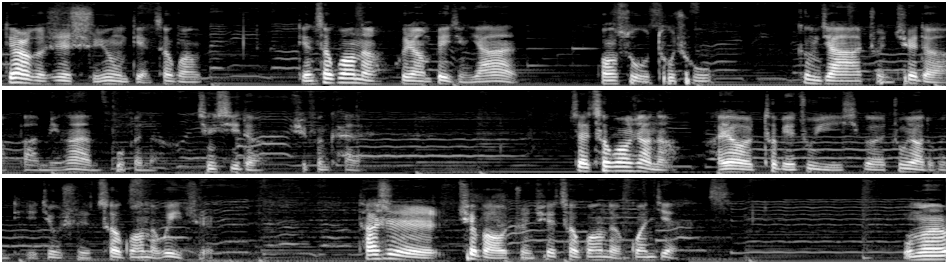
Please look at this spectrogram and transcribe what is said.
第二个是使用点测光，点测光呢会让背景压暗。光速突出，更加准确地把明暗部分呢清晰地区分开来。在测光上呢，还要特别注意一个重要的问题，就是测光的位置，它是确保准确测光的关键。我们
